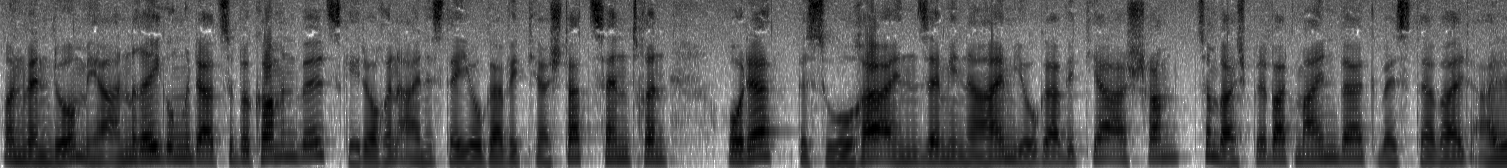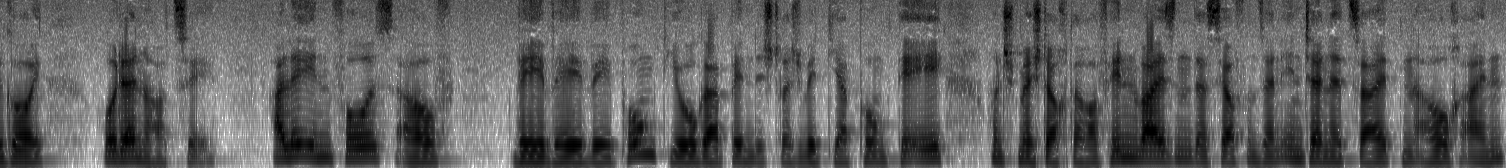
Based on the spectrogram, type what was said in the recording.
und wenn du mehr Anregungen dazu bekommen willst, geh doch in eines der Yoga Vidya Stadtzentren oder besuche ein Seminar im Yoga Vidya Ashram, zum Beispiel Bad Meinberg, Westerwald, Allgäu oder Nordsee. Alle Infos auf www.yoga-vidya.de und ich möchte auch darauf hinweisen, dass wir auf unseren Internetseiten auch einen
